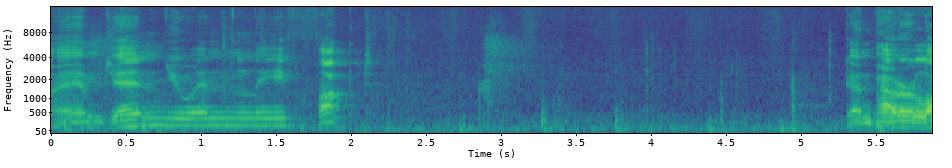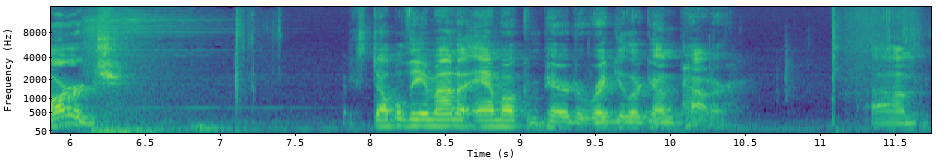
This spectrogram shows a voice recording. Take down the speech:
I am genuinely fucked. Gunpowder large. Makes double the amount of ammo compared to regular gunpowder. Um,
